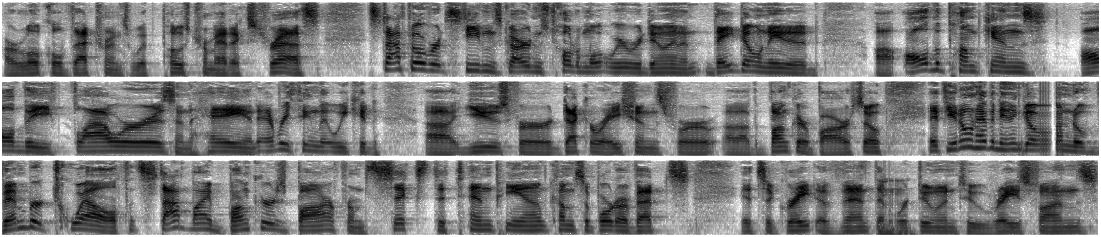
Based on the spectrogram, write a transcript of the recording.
our local veterans with post traumatic stress. Stopped over at Stevens Gardens, told them what we were doing, and they donated uh, all the pumpkins, all the flowers and hay, and everything that we could uh, use for decorations for uh, the Bunker Bar. So if you don't have anything going on November 12th, stop by Bunker's Bar from 6 to 10 p.m. Come support our vets. It's a great event that mm-hmm. we're doing to raise funds.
